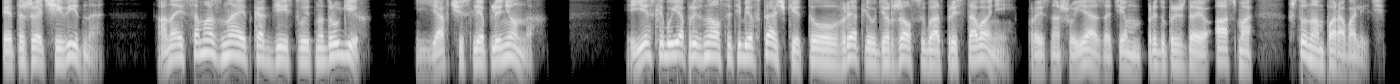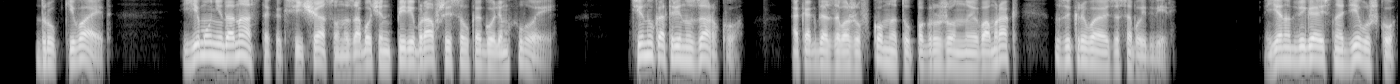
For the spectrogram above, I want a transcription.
Это же очевидно. Она и сама знает, как действует на других. Я в числе плененных. «Если бы я признался тебе в тачке, то вряд ли удержался бы от приставаний», — произношу я, затем предупреждаю Асма, что нам пора валить. Друг кивает. Ему не до нас, так как сейчас он озабочен перебравшей с алкоголем Хлоей. Тяну Катрину за руку, а когда завожу в комнату, погруженную во мрак, закрываю за собой дверь. Я надвигаюсь на девушку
